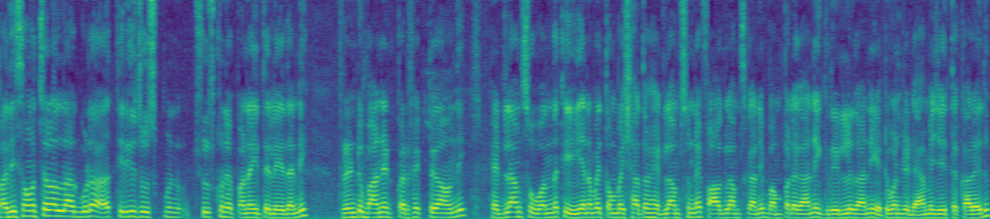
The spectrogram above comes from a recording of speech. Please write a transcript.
పది సంవత్సరాల దాకా కూడా తిరిగి చూసుకునే చూసుకునే పని అయితే లేదండి. ఫ్రంట్ బానెట్ పర్ఫెక్ట్గా ఉంది. హెడ్ ల్యాంప్స్ వందకి ఎనభై తొంభై శాతం హెడ్ ల్యాంప్స్ ఉన్నాయి. ఫాగ్ ల్యాంప్స్ కానీ బంపర్ కానీ గ్రిల్ కానీ ఎటువంటి డ్యామేజ్ అయితే కాలేదు.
